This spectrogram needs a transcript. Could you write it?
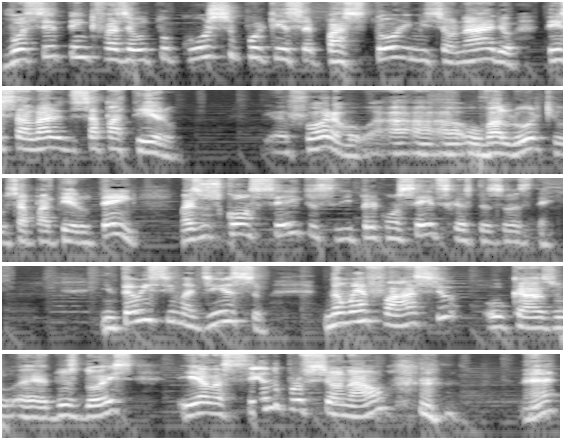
você tem que fazer outro curso porque pastor e missionário tem salário de sapateiro. Fora o, a, a, o valor que o sapateiro tem, mas os conceitos e preconceitos que as pessoas têm. Então, em cima disso, não é fácil o caso é, dos dois, e ela sendo profissional, né,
